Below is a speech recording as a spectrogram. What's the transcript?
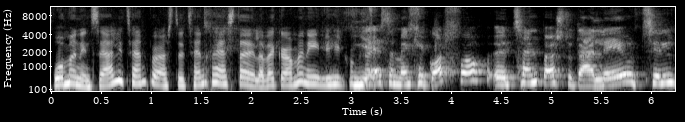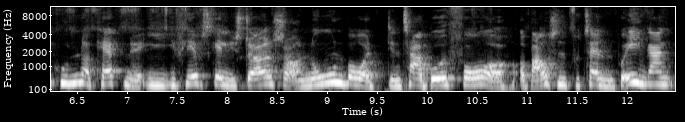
bruger man en særlig tandbørste, tandpasta, eller hvad gør man egentlig helt konkret? Ja, altså man kan godt få øh, tandbørster, der er lavet til hunde og kattene i, i flere forskellige størrelser, og nogen, hvor den tager både for- og, og bagside på tanden på én gang.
